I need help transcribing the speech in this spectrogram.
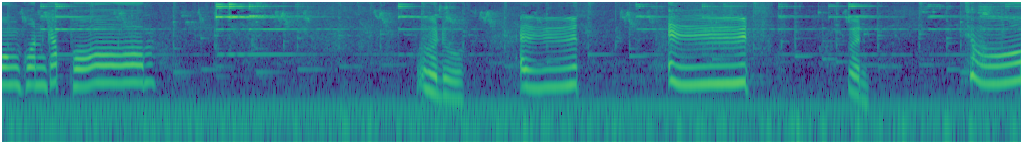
มงคลครับผมเออดูอืดอืดเพื่อนถูถู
